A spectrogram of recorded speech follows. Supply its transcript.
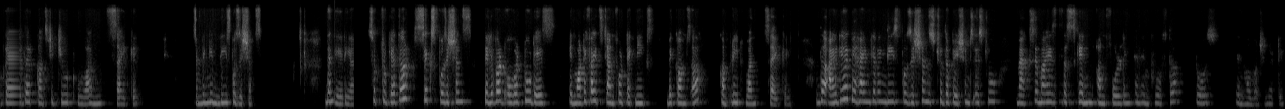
together constitute one cycle. Standing in these positions, then area. So together, six positions delivered over two days in modified Stanford techniques becomes a complete one cycle. The idea behind giving these positions to the patients is to maximize the skin unfolding and improve the dose in homogeneity.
